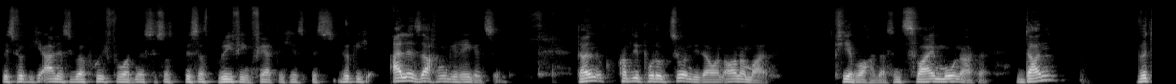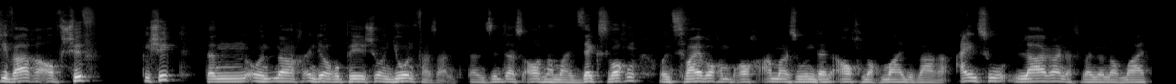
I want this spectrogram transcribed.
bis wirklich alles überprüft worden ist, bis das Briefing fertig ist, bis wirklich alle Sachen geregelt sind. Dann kommt die Produktion, die dauern auch nochmal vier Wochen, das sind zwei Monate. Dann wird die Ware aufs Schiff geschickt, dann und nach in die Europäische Union versandt. Dann sind das auch nochmal sechs Wochen und zwei Wochen braucht Amazon dann auch nochmal die Ware einzulagern. Das wären dann nochmal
